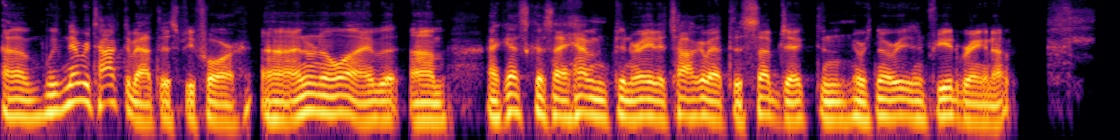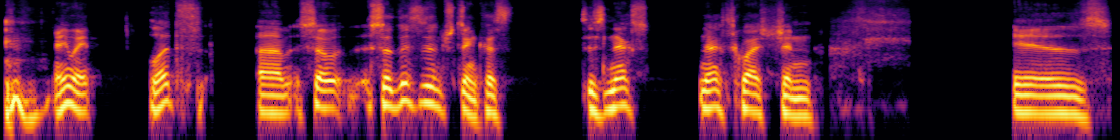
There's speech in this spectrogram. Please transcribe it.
um, we've never talked about this before. Uh, I don't know why, but um, I guess because I haven't been ready to talk about this subject, and there was no reason for you to bring it up. anyway, let's. Um, so, so this is interesting because this next next question is,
